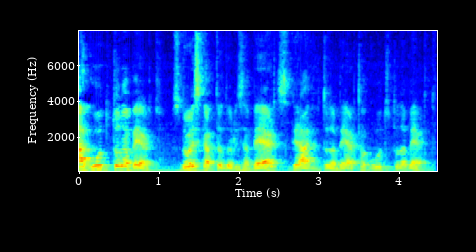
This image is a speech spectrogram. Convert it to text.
Agudo todo aberto. Os dois captadores abertos, grave todo aberto, agudo todo aberto.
